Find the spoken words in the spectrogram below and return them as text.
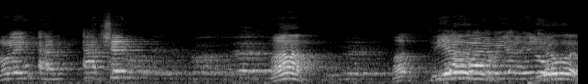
रोलिंग एंड एक्शन हाँ हाँ दिया हुआ है भैया, ले लो। हुआ है।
